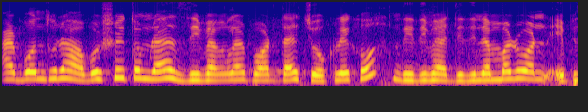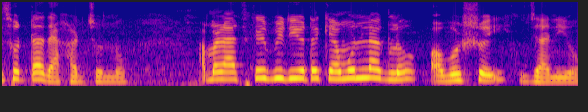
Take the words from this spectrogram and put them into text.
আর বন্ধুরা, অবশ্যই তোমরা জি বাংলার পর্দায় চোখ রেখো দিদিভাই দিদি নাম্বার ওয়ান এপিসোডটা দেখার জন্য। আমার আজকের ভিডিওটা কেমন লাগল অবশ্যই জানিও।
